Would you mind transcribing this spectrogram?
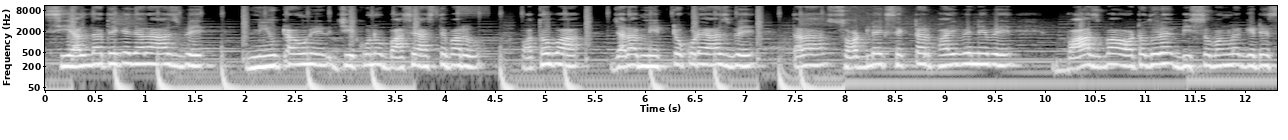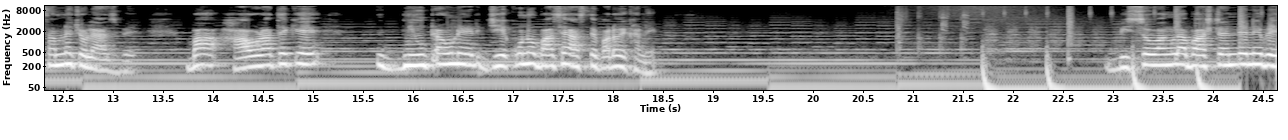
শিয়ালদা থেকে যারা আসবে, নিউ টাউনের যে কোনো বাসে আসতে পারো, অথবা যারা মেট্রো করে আসবে, তারা সল্টলেক সেক্টর ফাইভে নেবে, বাস বা অটো ধরে বিশ্ব বাংলা গেটের সামনে চলে আসবে। বা হাওড়া থেকে নিউ টাউনের যে কোনো বাসে আসতে পারো এখানে। বিশ্ব বাংলা বাস স্ট্যান্ডে নেবে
